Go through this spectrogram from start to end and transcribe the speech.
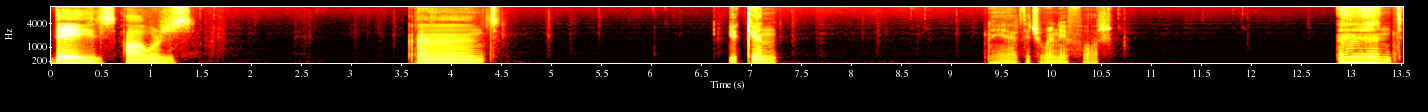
days hours. And you can here the 24 and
